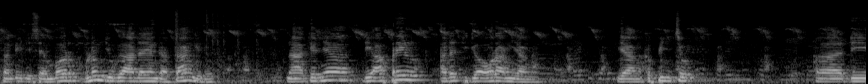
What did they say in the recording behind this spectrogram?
sampai Desember. Belum juga ada yang datang gitu. Nah akhirnya di April ada tiga orang yang yang kepincut. Uh, di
